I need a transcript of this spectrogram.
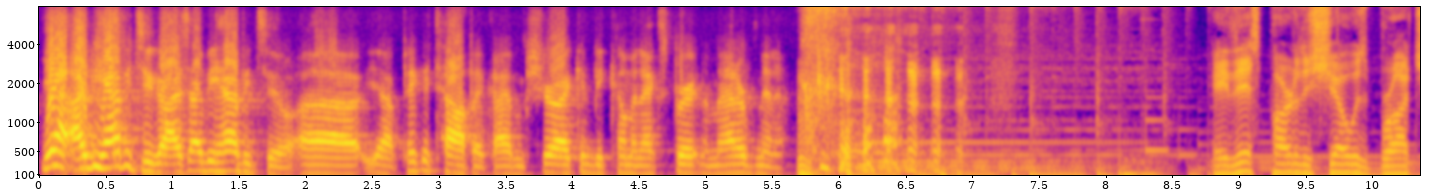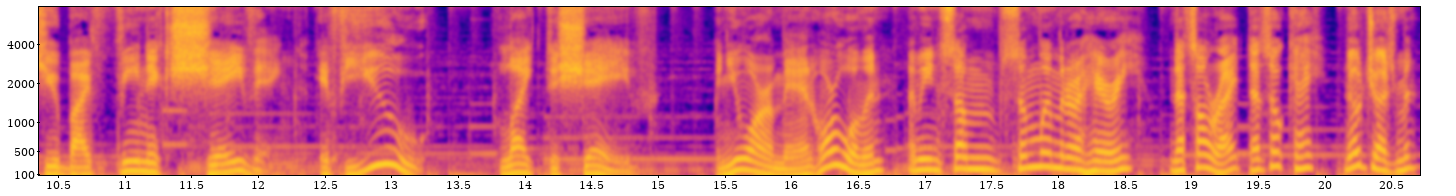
Yeah, I'd be happy to, guys. I'd be happy to. Uh, yeah, pick a topic. I'm sure I can become an expert in a matter of minutes. Hey, this part of the show is brought to you by Phoenix Shaving. If you like to shave, and you are a man or a woman, I mean, some some women are hairy. That's all right. That's okay. No judgment.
